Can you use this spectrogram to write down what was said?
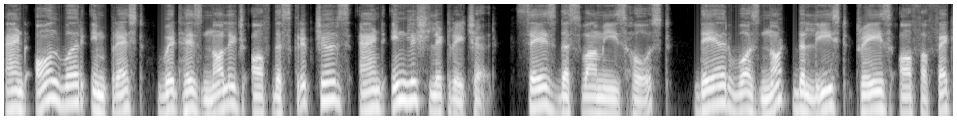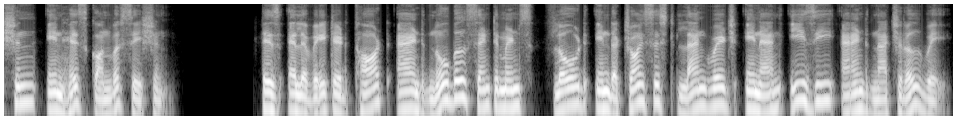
and all were impressed with his knowledge of the scriptures and English literature. Says the Swami's host, there was not the least trace of affection in his conversation. His elevated thought and noble sentiments flowed in the choicest language in an easy and natural way.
